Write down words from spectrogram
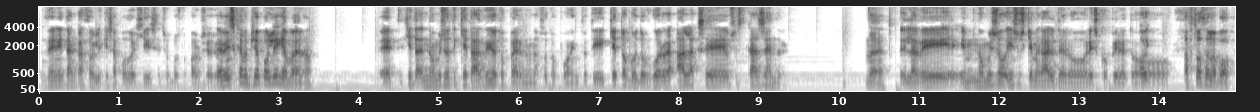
δεν ήταν καθολικής αποδοχής έτσι όπως το παρουσιάζει. Ρίσκαμε πιο πολύ για μένα. Ε, κοίτα, νομίζω ότι και τα δύο το παίρνουν αυτό το point. Ότι και το God of War άλλαξε ουσιαστικά gender. Ναι. Δηλαδή, ε, νομίζω ίσως και μεγαλύτερο ρίσκο πήρε το. Όχι. Αυτό θέλω να πω.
